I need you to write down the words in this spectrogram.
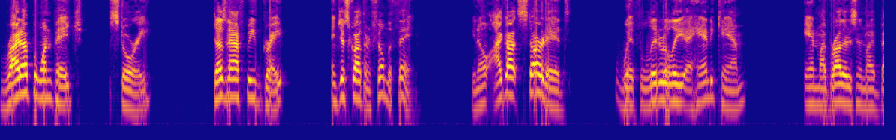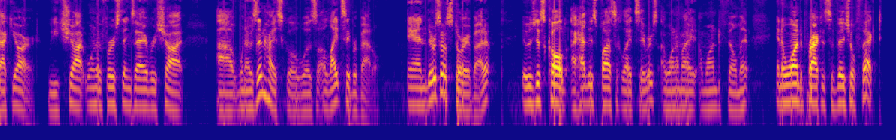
write up a one page story. Doesn't have to be great. And just go out there and film the thing. You know, I got started with literally a handy cam and my brothers in my backyard. We shot one of the first things I ever shot uh, when I was in high school was a lightsaber battle. And there was no story about it. It was just called. I had these plastic lightsabers. I wanted my. I wanted to film it, and I wanted to practice a visual effect.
